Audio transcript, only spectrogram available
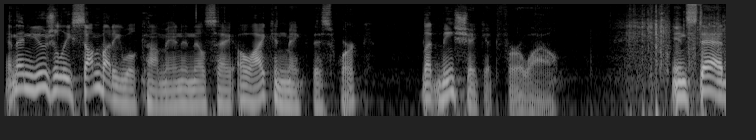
And then usually somebody will come in and they'll say, oh, I can make this work. Let me shake it for a while. Instead,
